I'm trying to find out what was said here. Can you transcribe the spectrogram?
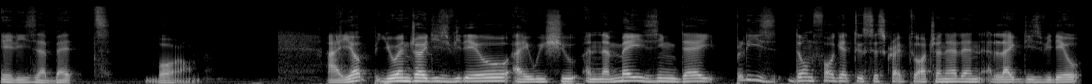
Elisabeth Borne. I hope you enjoyed this video. I wish you an amazing day. Please don't forget to subscribe to our channel and like this video.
